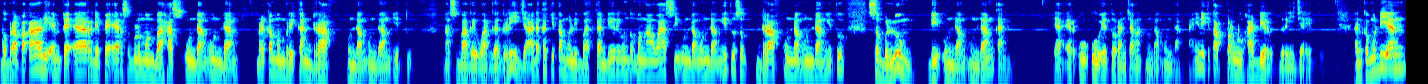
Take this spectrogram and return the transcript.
Beberapa kali MPR, DPR sebelum membahas undang-undang, mereka memberikan draft undang-undang itu. Nah, sebagai warga gereja, adakah kita melibatkan diri untuk mengawasi undang-undang itu, draft undang-undang itu sebelum diundang-undangkan? Ya, RUU itu rancangan undang-undang. Nah, ini kita perlu hadir gereja itu. Dan kemudian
